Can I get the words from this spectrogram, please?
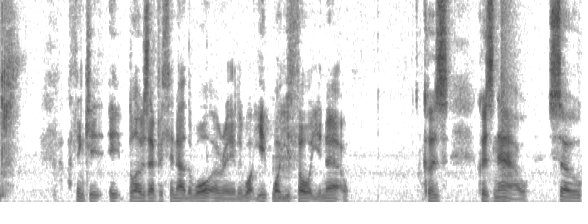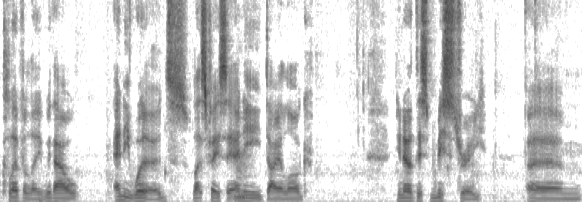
I think it, it blows everything out of the water. Really, what you what you thought you know, because now so cleverly without any words. Let's face it, any dialogue. You know this mystery. Um,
